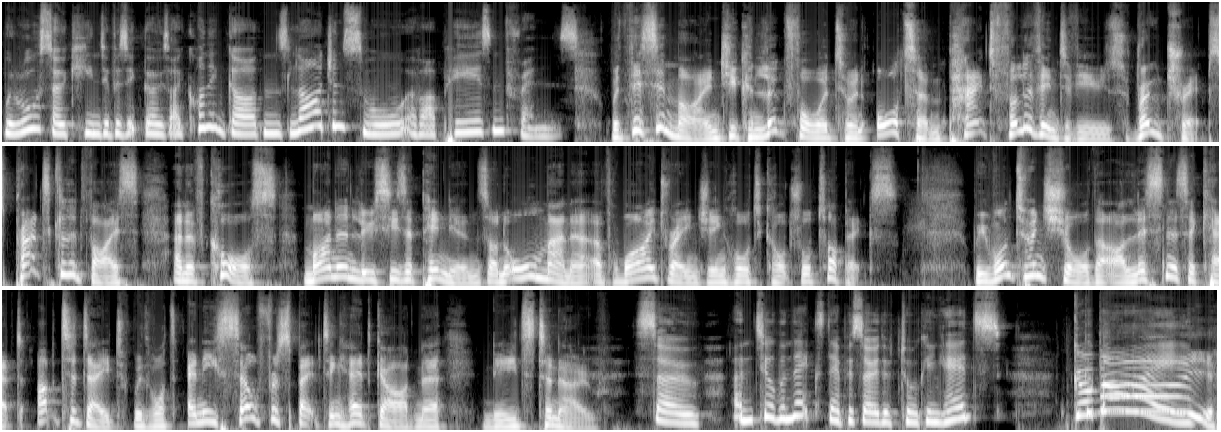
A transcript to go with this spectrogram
We're also keen to visit those iconic gardens, large and small, of our peers and friends. With this in mind, you can look forward to an autumn packed full of interviews, road trips, practical advice, and of course, mine and Lucy's opinions on all manner of wide ranging horticultural topics. We want to ensure that our listeners are kept up to date with what any self respecting head gardener needs to know. So, until the next episode of Talking Heads, Goodbye!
